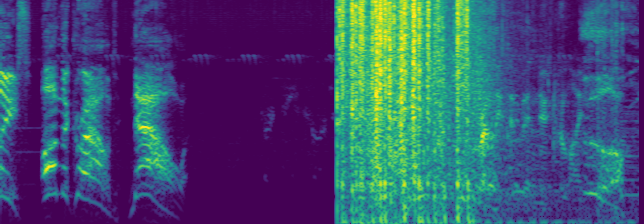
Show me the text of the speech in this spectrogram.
Police, on the ground, now! Friendlies have been neutralized. Ugh.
